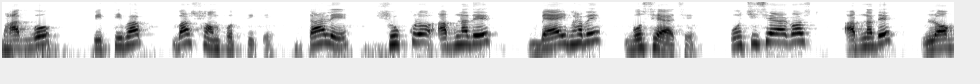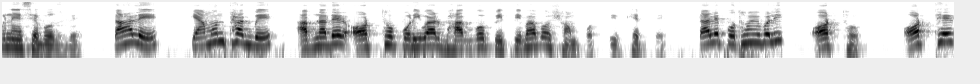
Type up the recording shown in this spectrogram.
ভাগ্য, পিতৃভাব বা সম্পত্তিকে। তাহলে শুক্র আপনাদের ব্যয়ভাবে বসে আছে। পঁচিশে আগস্ট আপনাদের লগ্নে এসে বসবে। তাহলে কেমন থাকবে আপনাদের অর্থ, পরিবার, ভাগ্য, পিতৃভাব ও সম্পত্তির ক্ষেত্রে? তাহলে প্রথমে বলি অর্থ। অর্থের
